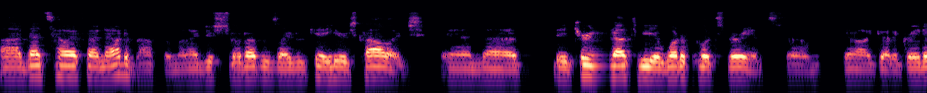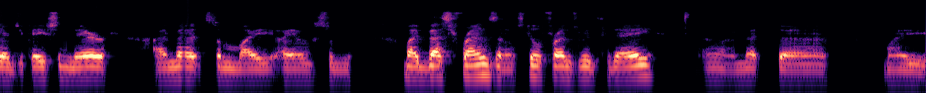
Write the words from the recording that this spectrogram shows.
uh, that's how I found out about them, and I just showed up and was like, okay, here's college, and uh, turned out to be a wonderful experience. Um, you know, I got a great education there. I met some of my I have some my best friends that I'm still friends with today. Uh, I met uh, my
